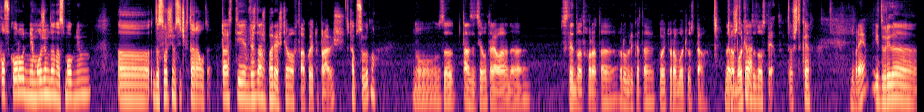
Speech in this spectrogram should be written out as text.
по-скоро не можем да насмогнем а, да свършим всичката работа. Тоест ти виждаш бъдеще в това, което правиш. Абсолютно. Но за тази цел трябва да следват хората рубриката, който работи успява. Да Точно работят, така. да успеят. Точно така. Добре. И дори да,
